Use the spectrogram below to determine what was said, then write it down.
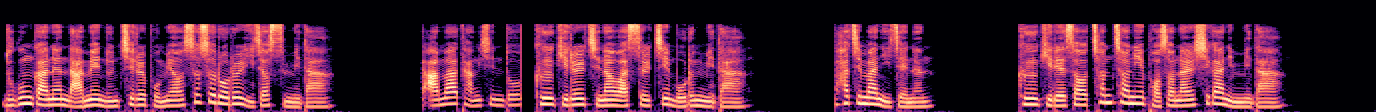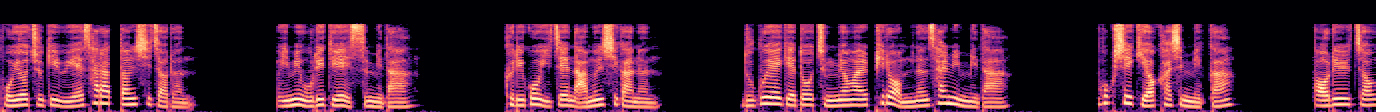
누군가는 남의 눈치를 보며 스스로를 잊었습니다. 아마 당신도 그 길을 지나왔을지 모릅니다. 하지만 이제는 그 길에서 천천히 벗어날 시간입니다. 보여주기 위해 살았던 시절은 이미 우리 뒤에 있습니다. 그리고 이제 남은 시간은 누구에게도 증명할 필요 없는 삶입니다. 혹시 기억하십니까? 어릴 적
